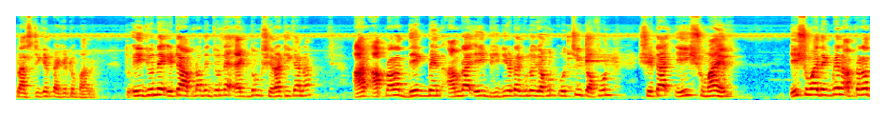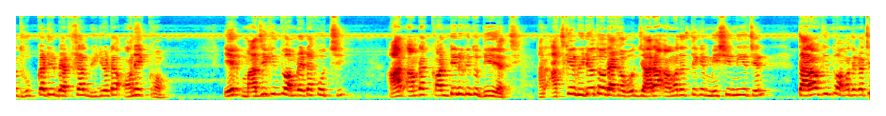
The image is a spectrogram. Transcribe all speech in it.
প্লাস্টিকের প্যাকেটও পাবেন। তো এই জন্যে এটা আপনাদের জন্য একদম সেরা ঠিকানা। আর আপনারা দেখবেন, আমরা এই ভিডিওটাগুলো যখন করছি, তখন সেটা এই সময়ের, এই সময় দেখবেন আপনারা ধূপকাঠির ব্যবসার ভিডিওটা অনেক কম। এর মাঝে কিন্তু আমরা এটা করছি। আর আমরা কন্টিনিউ কিন্তু দিয়ে যাচ্ছি। আর আজকের ভিডিওতেও দেখাবো, যারা আমাদের থেকে মেশিন নিয়েছেন, তারাও কিন্তু আমাদের কাছে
